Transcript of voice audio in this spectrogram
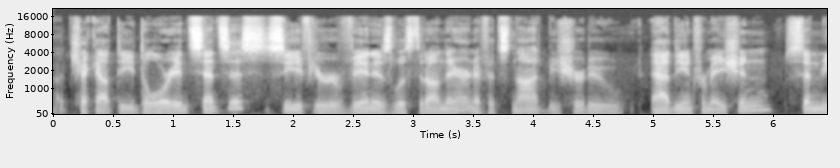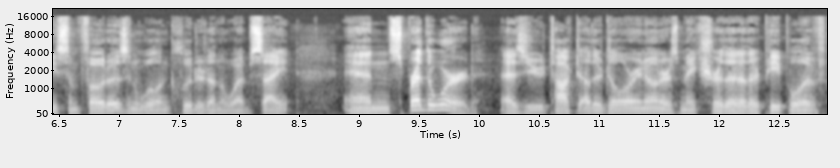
Uh, check out the DeLorean census, see if your VIN is listed on there, and if it's not, be sure to add the information, send me some photos, and we'll include it on the website. And spread the word as you talk to other DeLorean owners. Make sure that other people have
